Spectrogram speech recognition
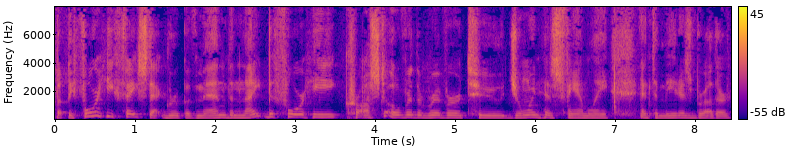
But before he faced that group of men, the night before he crossed over the river to join his family and to meet his brother,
